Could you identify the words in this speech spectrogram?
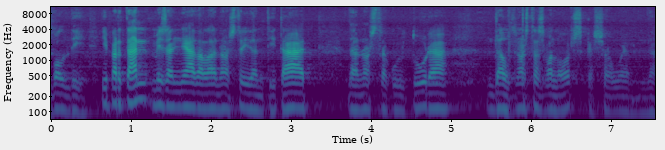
vol dir. I per tant, més enllà de la nostra identitat, de la nostra cultura, dels nostres valors, que això ho hem de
